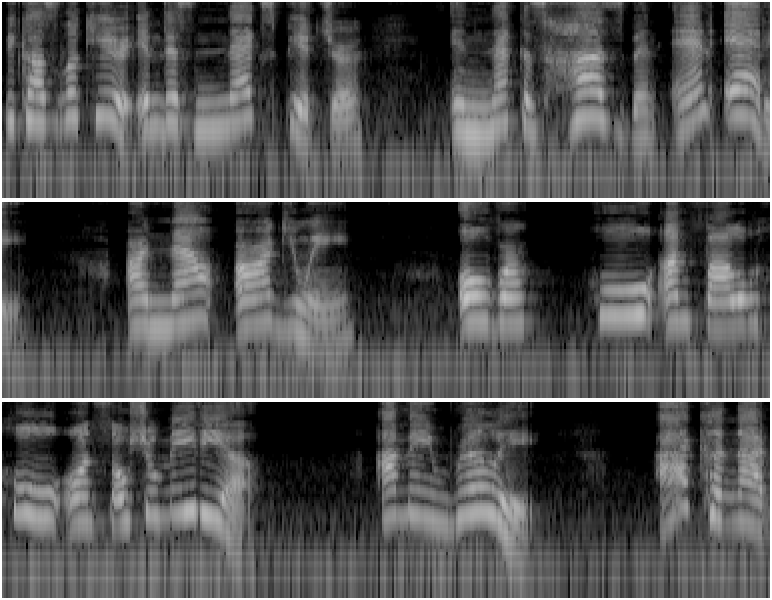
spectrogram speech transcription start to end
Because look here, in this next picture, Nneka's husband and Eddie are now arguing over who unfollowed who on social media. I mean, really. I could not,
